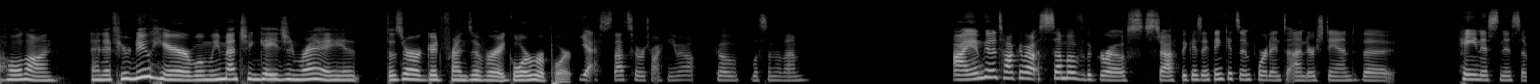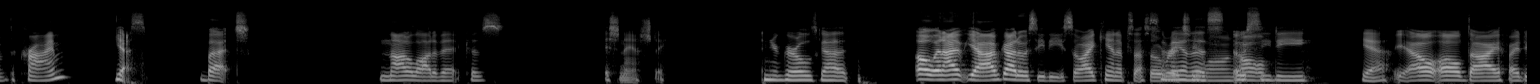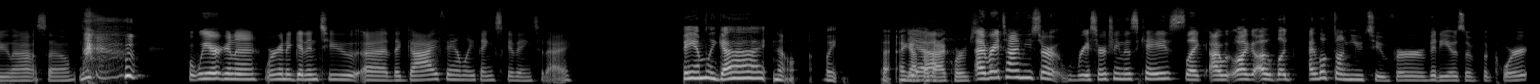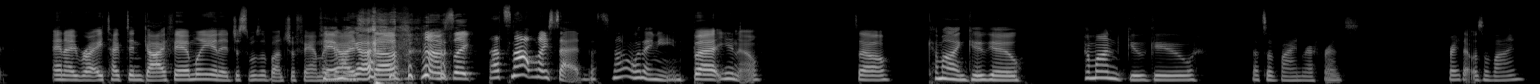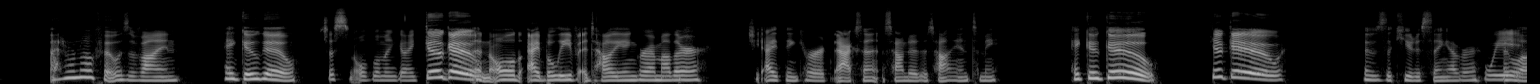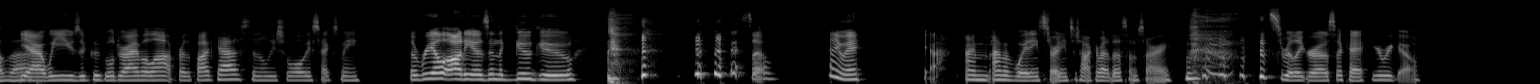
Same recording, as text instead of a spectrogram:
Hold on. And if you're new here, when we mention Gage and Ray, those are our good friends over at Gore Report. Yes, that's who we're talking about. Go listen to them. I am going to talk about some of the gross stuff because I think it's important to understand the heinousness of the crime. Yes. but not a lot of it because it's nasty. And your girl's got Oh, and I yeah, I've got OCD, so I can't obsess over it too long. I'll- OCD. Yeah. yeah, I'll I'll die if I do that. So, but we are gonna we're gonna get into uh the Guy family Thanksgiving today. Family Guy. No, wait. I got Yeah. that backwards. Every time you start researching this case, like I like I, like I looked on YouTube for videos of the court. And I, I typed in Guy family, and it just was a bunch of Family, Family Guy, Guy. stuff. I was like, "That's not what I said." That's not what I mean. But you know, so Come on, Goo Goo. Come on, Goo Goo. That's a Vine reference. Right? That was a Vine. I don't know if it was a vine. Hey, Goo Goo. It's just an old woman going, Goo Goo. An old, I believe, Italian grandmother. She, I think her accent sounded Italian to me. Hey, Goo Goo. Goo Goo. It was the cutest thing ever. We I love that. Yeah, we use a Google Drive a lot for the podcast, and Elysia will always text me. The real audio's in the Goo Goo. so anyway. Yeah. I'm I'm avoiding starting to talk about this. I'm sorry. it's really gross. Okay, here we go.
